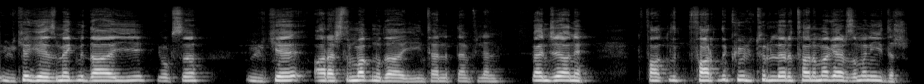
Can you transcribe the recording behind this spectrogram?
ülke gezmek mi daha iyi yoksa ülke araştırmak mı daha iyi internetten filan? Bence hani farklı farklı kültürleri tanımak her zaman iyidir.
